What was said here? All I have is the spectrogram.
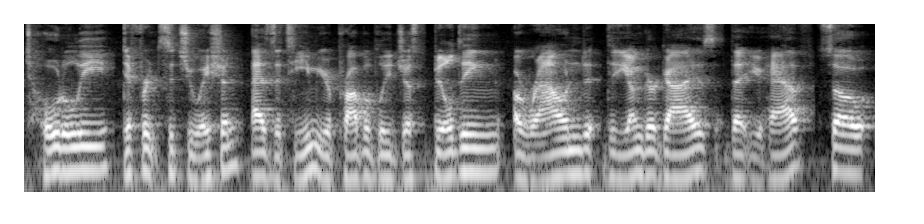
totally different situation as a team. You're probably just building around the younger guys that you have. So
